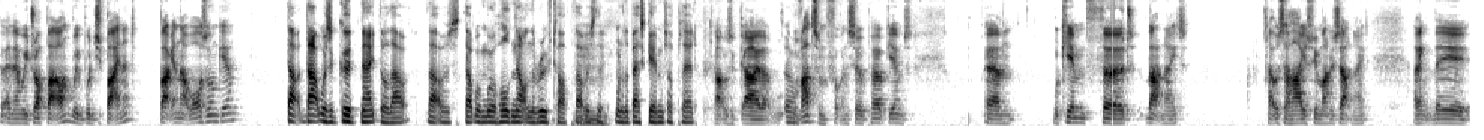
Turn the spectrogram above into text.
and then we dropped back on. We were just back in it, back in that Warzone game. That that was a good night though. That that was that when we were holding out on the rooftop. That was Mm. the one of the best games I've played. That was a guy that So- we've had some fucking superb games. Um, we came third that night. That was the highest we managed that night. I think the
